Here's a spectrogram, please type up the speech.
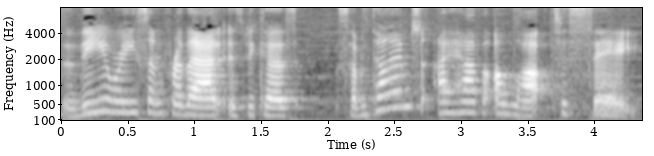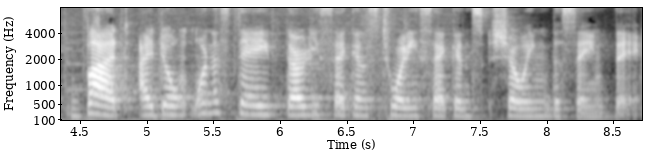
the reason for that is because sometimes I have a lot to say, but I don't want to stay 30 seconds, 20 seconds showing the same thing.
